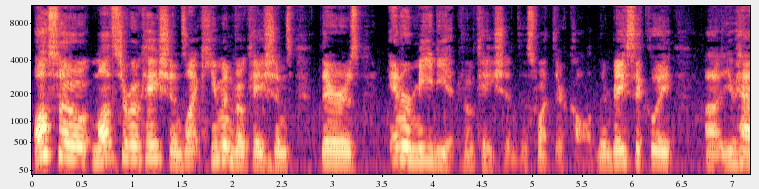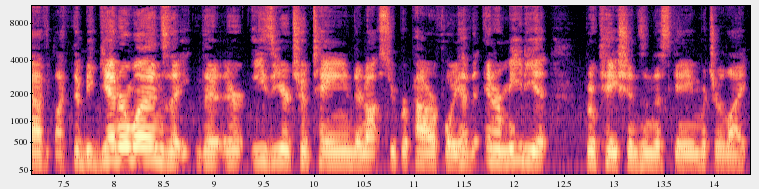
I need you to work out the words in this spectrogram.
Also, monster vocations like human vocations, there's intermediate vocations is what they're called. They're basically uh, you have like the beginner ones that they're easier to obtain. They're not super powerful. You have the intermediate vocations in this game, which are like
